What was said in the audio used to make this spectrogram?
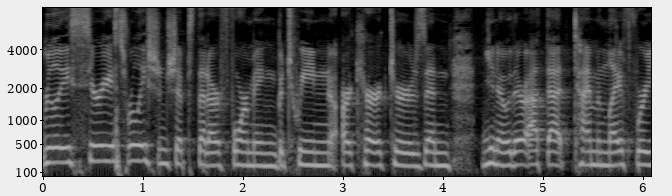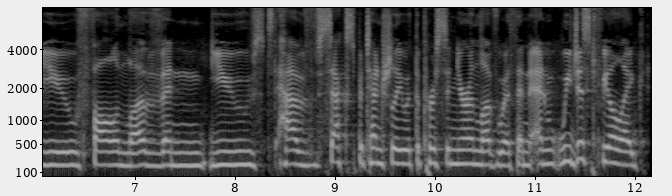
really serious relationships that are forming between our characters, and you know, they're at that time in life where you fall in love and you have sex potentially with the person person you're in love with, and and we just feel like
